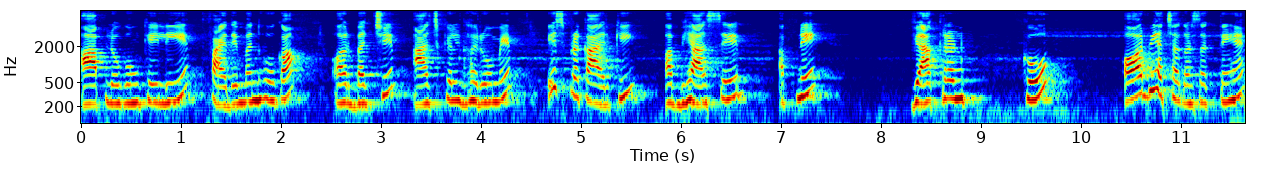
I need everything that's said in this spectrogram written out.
आप लोगों के लिए फ़ायदेमंद होगा। और बच्चे आजकल घरों में इस प्रकार की अभ्यास से अपने व्याकरण को और भी अच्छा कर सकते हैं।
